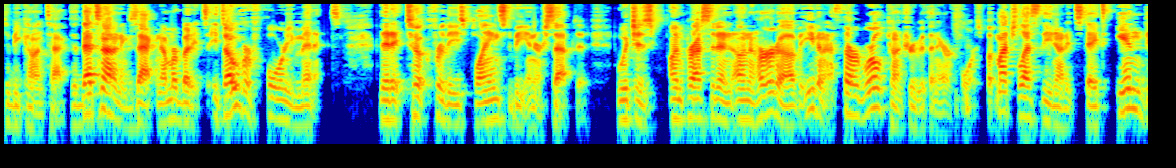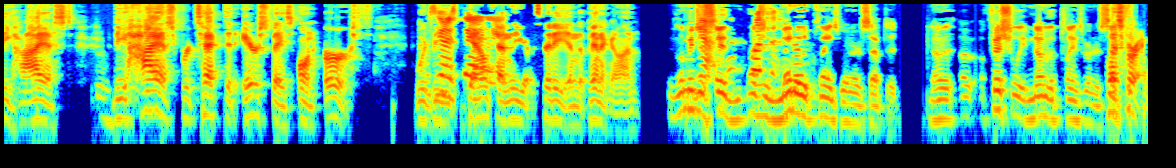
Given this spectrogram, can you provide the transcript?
to be contacted. That's not an exact number, but it's, it's over 40 minutes that it took for these planes to be intercepted, which is unprecedented, unheard of, even a third world country with an air force, but much less the United States in the highest, mm. the highest protected airspace on Earth. would be say- downtown New York City and the Pentagon. Let me just Yeah, say, that actually, none of the planes were intercepted. None, uh, officially, none of the planes were intercepted. That's correct.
